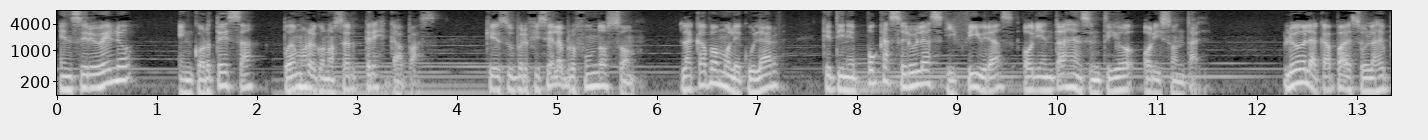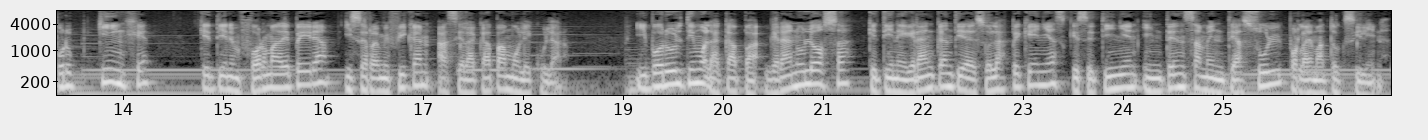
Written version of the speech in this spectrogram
En cerebelo, en corteza, podemos reconocer tres capas, que de superficial a profundo son la capa molecular, que tiene pocas células y fibras orientadas en sentido horizontal. Luego la capa de células de Purkinje, que tienen forma de pera y se ramifican hacia la capa molecular. Y por último la capa granulosa, que tiene gran cantidad de células pequeñas que se tiñen intensamente azul por la hematoxilina.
